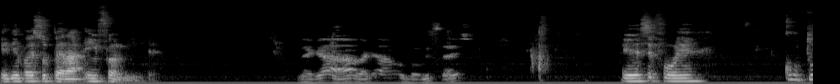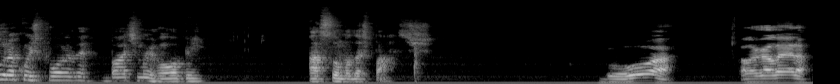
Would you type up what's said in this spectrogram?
ele vai superar em família. Legal, legal. Boa mensagem. Esse foi Cultura com Spoiler, Batman e Robin, a soma das partes. Boa! Fala galera,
